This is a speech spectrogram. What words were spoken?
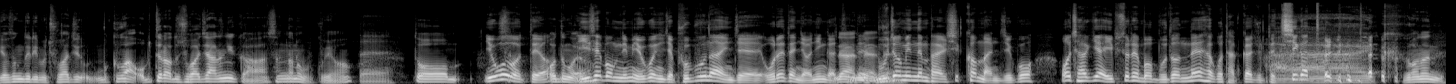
여성들이 뭐 좋아지 뭐 그거 없더라도 좋아하지 않으니까 상관은 없고요. 네. 또 요거 어때요? 어떤 거요? 이세범님이 요건 이제 부부나 이제 오래된 연인 같은데 네, 네, 네. 무좀 있는 발 실컷 만지고 어 자기야 입술에 뭐 묻었네 하고 닦아줄 때 치가 털린다. 그거는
